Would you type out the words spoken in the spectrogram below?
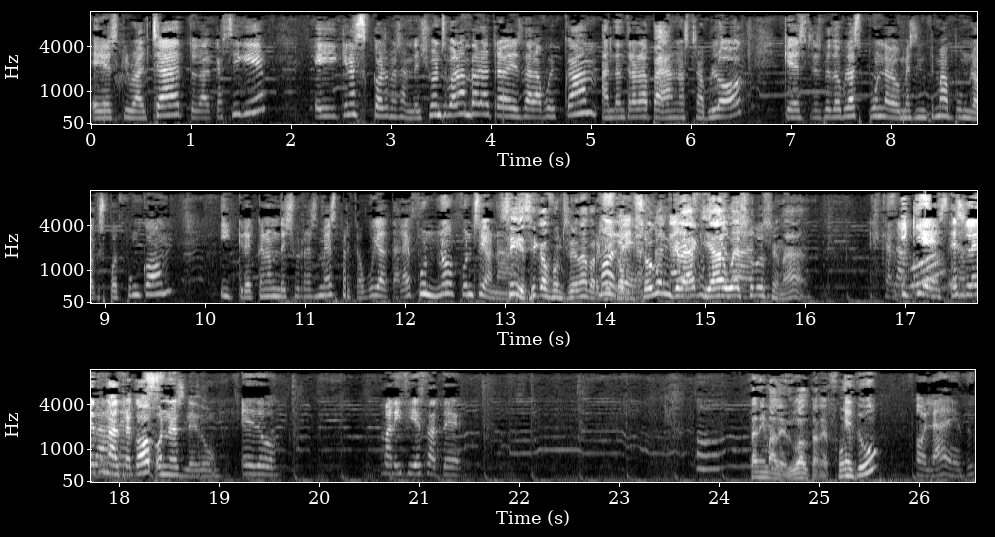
eh, escriure al xat, tot el que sigui. I quines coses més em deixo? Ens volen veure a través de la webcam, han d'entrar a la pa- al nostre blog, que és www.laveumésíntima.blogspot.com i crec que no em deixo res més perquè avui el telèfon no funciona. Sí, sí que funciona, perquè Molt com bé, sóc un crac ja ho he solucionat. Es que I qui és? És l'Edu un altre cop o no és l'Edu? Edu, manifiéstate. Tenim a l'Edu al telèfon. Edu? Hola, Edu.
